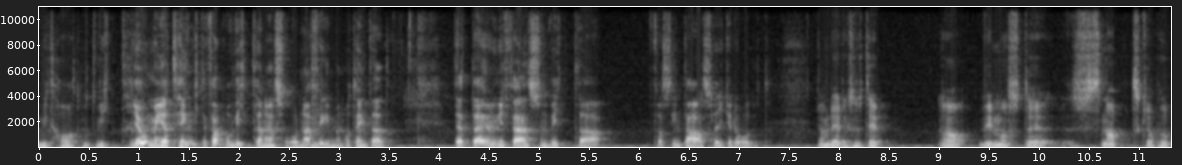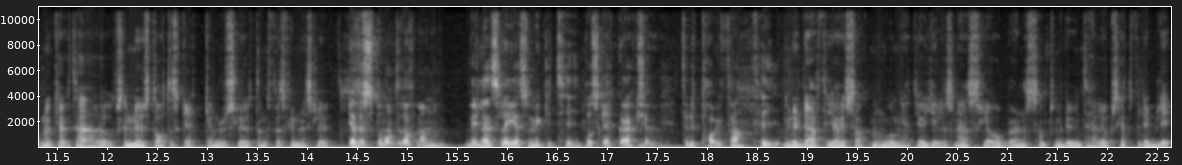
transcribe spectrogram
mitt hat mot vittra? Jo, men jag tänkte fan på Vittra när jag såg den här Mm. filmen och tänkte att detta är ungefär som Vittra, fast inte alls lika dåligt. Ja, men det är liksom typ... Ja, vi måste snabbt skrapa ihop några karaktärer och så nu startar skräcken och det slutar inte förrän filmen är slut. Jag förstår inte varför man vill ens lägga så mycket tid på skräck och action. Mm. För det tar ju fan tid. Men det är därför jag har ju sagt många gånger att jag gillar såna här slow burns sånt som du inte heller uppskattar för det blir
